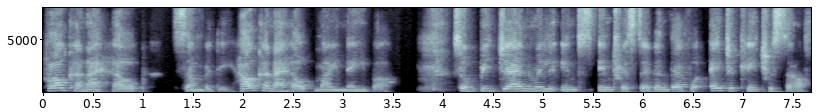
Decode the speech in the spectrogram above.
How can I help somebody? How can I help my neighbor? So be genuinely in, interested and therefore educate yourself.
